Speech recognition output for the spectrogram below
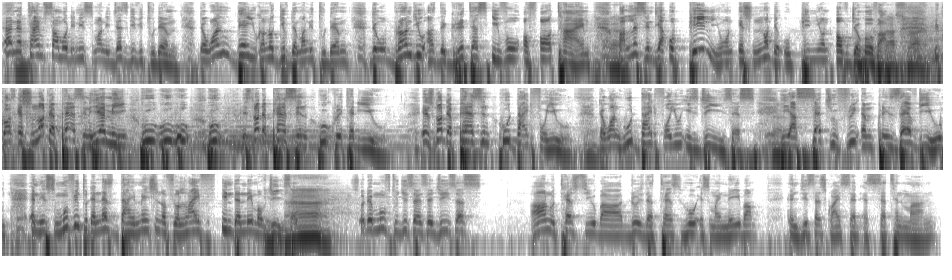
Anytime somebody needs money, just give it to them. The one day you cannot give the money to them, they will brand you as the greatest evil of all time. Yeah. But listen, their opinion is not the opinion of Jehovah. That's right. Because it's not the person, hear me, who who who who it's not the person who created you. It's not the person who died for you. The one who died for you is Jesus. He has set you free and preserved you, and He's moving to the next dimension of your life in the name of Jesus. So they moved to Jesus and said, Jesus, I want to test you, by doing the test. Who is my neighbor? And Jesus Christ said, A certain man.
